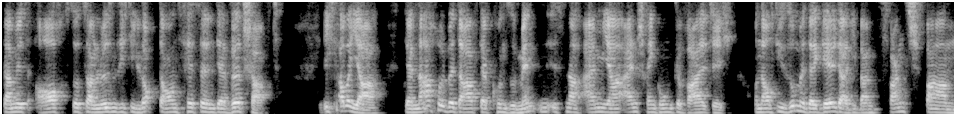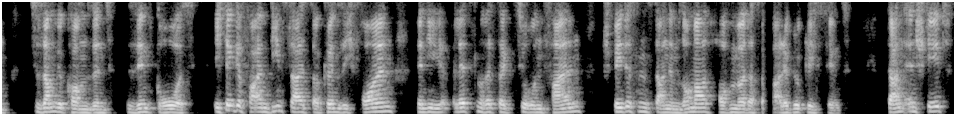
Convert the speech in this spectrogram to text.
damit auch sozusagen, lösen sich die Lockdown-Fesseln der Wirtschaft. Ich glaube ja, der Nachholbedarf der Konsumenten ist nach einem Jahr Einschränkungen gewaltig. Und auch die Summe der Gelder, die beim Zwangssparen zusammengekommen sind, sind groß. Ich denke, vor allem Dienstleister können sich freuen, wenn die letzten Restriktionen fallen. Spätestens dann im Sommer hoffen wir, dass wir alle glücklich sind. Dann entsteht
